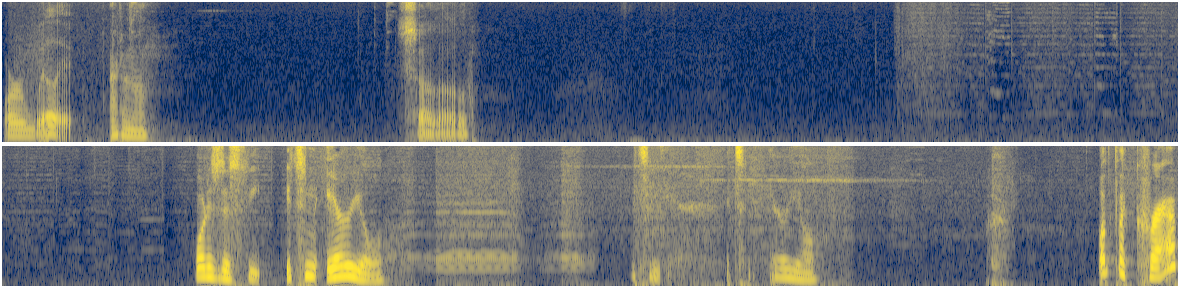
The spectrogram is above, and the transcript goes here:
or will it? I don't know. Solo. What is this? The it's an aerial. It's an it's an aerial. What the crap?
